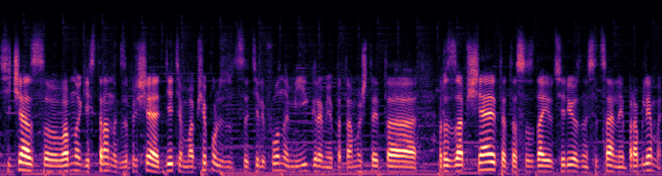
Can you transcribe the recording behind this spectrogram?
сейчас во многих странах запрещают детям вообще пользоваться телефонами, играми, потому что это разобщает, это создает серьезные социальные проблемы.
